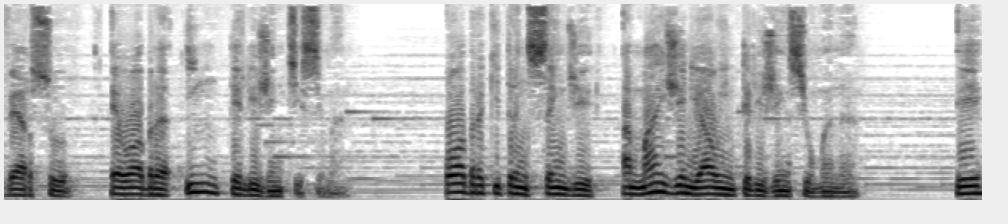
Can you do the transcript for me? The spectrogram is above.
Universo é obra inteligentíssima. Obra que transcende a mais genial inteligência humana. E,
